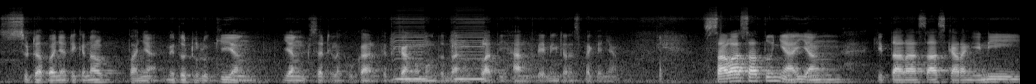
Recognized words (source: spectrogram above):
sudah banyak dikenal banyak metodologi yang yang bisa dilakukan ketika ngomong tentang pelatihan, training dan sebagainya. salah satunya yang kita rasa sekarang ini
